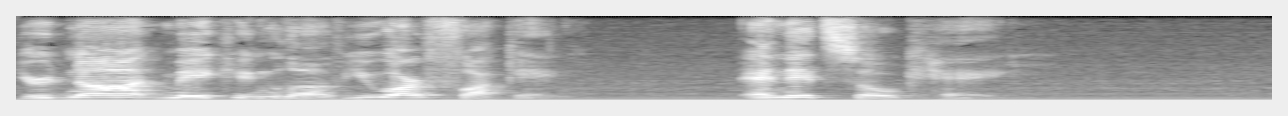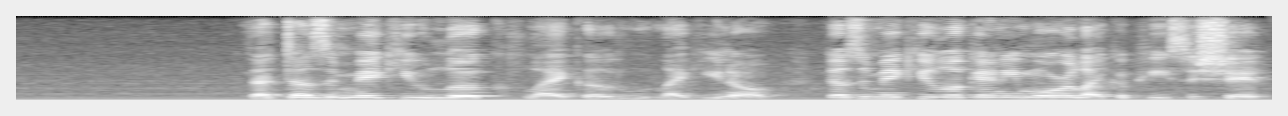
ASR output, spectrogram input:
You're not making love. You are fucking. And it's okay. That doesn't make you look like a like you know, doesn't make you look any more like a piece of shit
